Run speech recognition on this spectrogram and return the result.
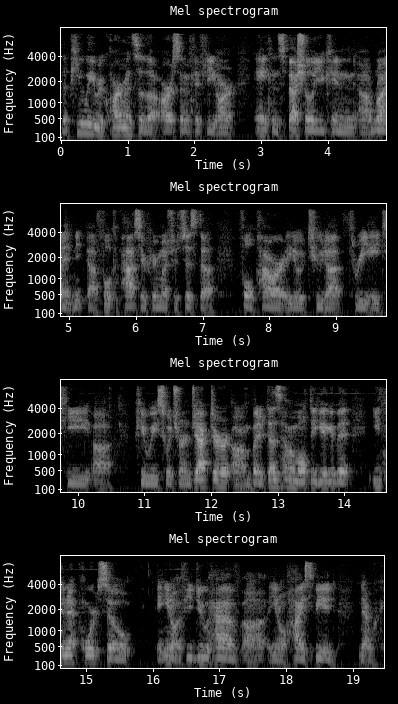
the PoE requirements of the R750 aren't anything special. You can uh, run at uh, full capacity pretty much. It's just a full power 802.3 AT uh, PoE switcher injector, um, but it does have a multi-gigabit Ethernet port. So you know if you do have uh, you know high speed network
